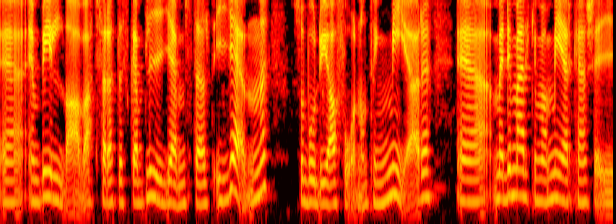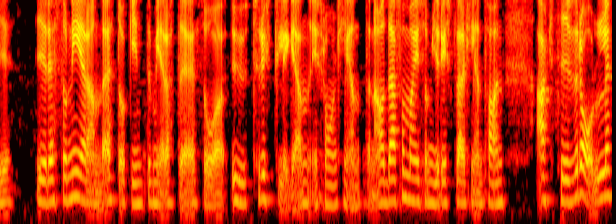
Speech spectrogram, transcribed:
eh, en bild av att för att det ska bli jämställt igen så borde jag få någonting mer. Eh, men det märker man mer kanske i, i resonerandet och inte mer att det är så uttryckligen ifrån klienterna. Och där får man ju som jurist verkligen ta en aktiv roll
